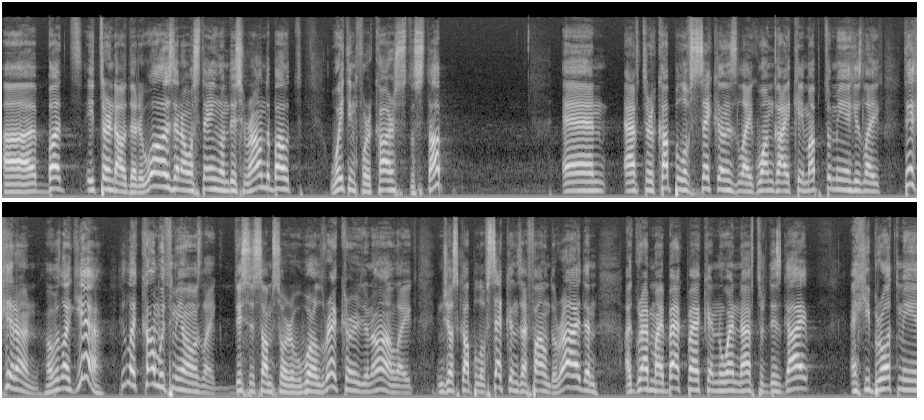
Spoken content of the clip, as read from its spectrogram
Uh, but it turned out that it was, and I was staying on this roundabout, waiting for cars to stop. And after a couple of seconds, like one guy came up to me, and he's like, Tehran. I was like, yeah. He's like, come with me. I was like, this is some sort of world record, you know. I'm like, in just a couple of seconds, I found the ride, and I grabbed my backpack and went after this guy, and he brought me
